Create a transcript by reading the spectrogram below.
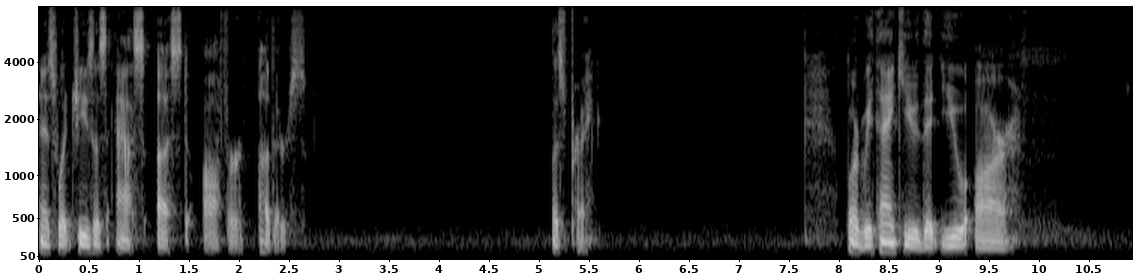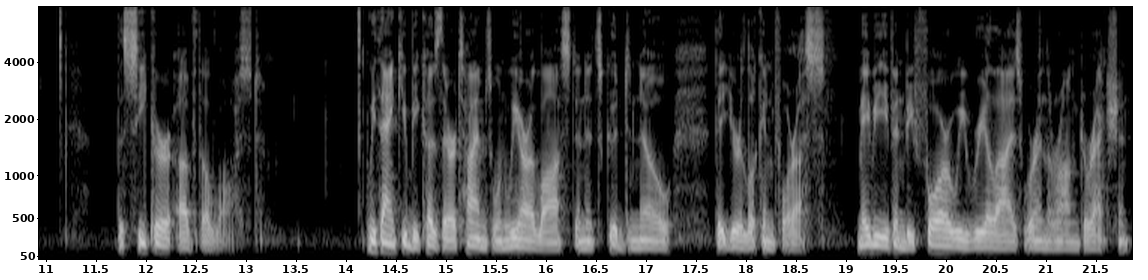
And it's what Jesus asks us to offer others. Let's pray. Lord, we thank you that you are the seeker of the lost. We thank you because there are times when we are lost, and it's good to know that you're looking for us, maybe even before we realize we're in the wrong direction.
